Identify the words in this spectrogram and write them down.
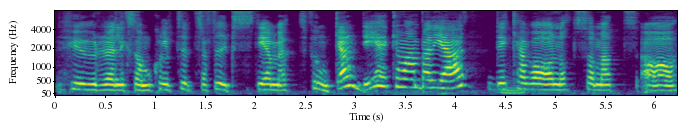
hur eh, liksom, kollektivtrafiksystemet funkar. Det kan vara en barriär. Det kan vara något som att ja,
